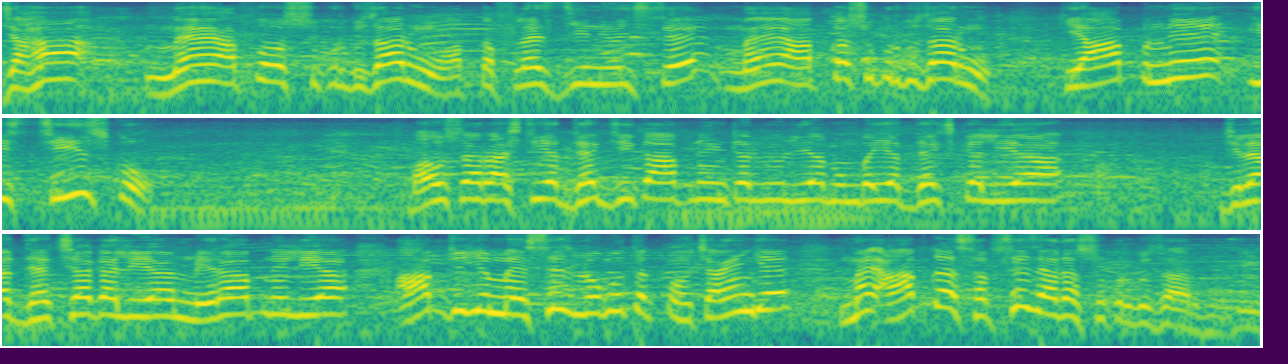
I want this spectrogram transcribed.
जहाँ मैं आपको शुक्रगुजार हूँ आपका फ्लैश जी न्यूज़ से मैं आपका शुक्रगुजार हूँ कि आपने इस चीज़ को बहुत सारा राष्ट्रीय अध्यक्ष जी का आपने इंटरव्यू लिया मुंबई अध्यक्ष का लिया जिला अध्यक्षा का लिया मेरा आपने लिया। आप जो ये मैसेज लोगों तक पहुंचाएँगे मैं आपका सबसे ज़्यादा शुक्रगुजार हूँ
